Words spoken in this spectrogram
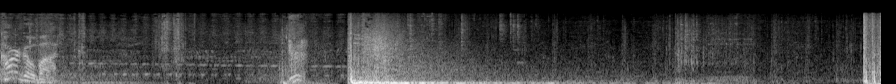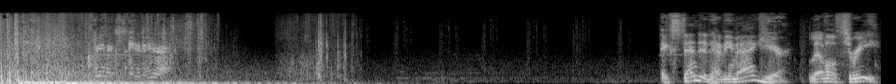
Cargo bot. Phoenix Kit here. Extended heavy mag here. Level 3.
